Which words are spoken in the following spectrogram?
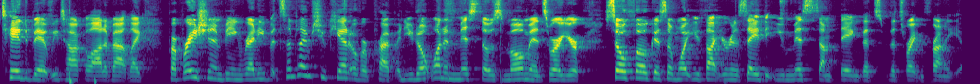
tidbit. We talk a lot about like preparation and being ready but sometimes you can't over prep and you don't want to miss those moments where you're so focused on what you thought you were going to say that you miss something that's that's right in front of you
